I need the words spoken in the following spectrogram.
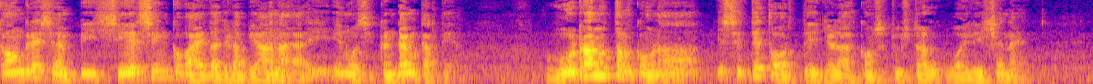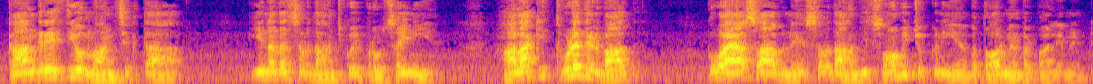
ਕਾਂਗਰਸ ਐਮਪੀ ਸ਼ੇਰ ਸਿੰਘ ਘੁਬਾਏ ਦਾ ਜਿਹੜਾ ਬਿਆਨ ਆਇਆ ਇਹਨੂੰ ਅਸੀਂ ਕੰਡੈਮ ਕਰਦੇ ਹਾਂ। ਵੋਟਰਾਂ ਨੂੰ ਧਮਕਾਉਣਾ, ਇਹ ਸਿੱਧੇ ਤੌਰ ਤੇ ਜਿਹੜਾ ਕਨਸਟੀਟਿਊਸ਼ਨਲ ਵਾਇਲੇਸ਼ਨ ਹੈ। ਕਾਂਗਰਸ ਦੀ ਉਹ ਮਾਨਸਿਕਤਾ ਕਿ ਇਹਨਾਂ ਦਾ ਸੰਵਿਧਾਨ 'ਚ ਕੋਈ ਭਰੋਸਾ ਹੀ ਨਹੀਂ ਹੈ। ਹਾਲਾਂਕਿ ਥੋੜੇ ਦਿਨ ਬਾਅਦ ਘੁਬਾਇਆ ਸਾਹਿਬ ਨੇ ਸੰਵਿਧਾਨ ਦੀ ਸਹੁੰ ਵੀ ਚੁੱਕਣੀ ਹੈ ਬਤੌਰ ਮੈਂਬਰ ਪਾਰਲੀਮੈਂਟ।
